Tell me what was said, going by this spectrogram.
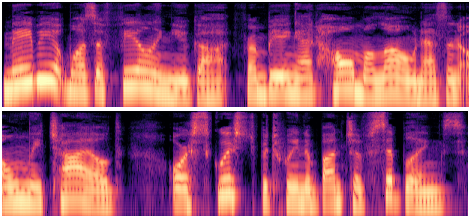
Maybe it was a feeling you got from being at home alone as an only child or squished between a bunch of siblings.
